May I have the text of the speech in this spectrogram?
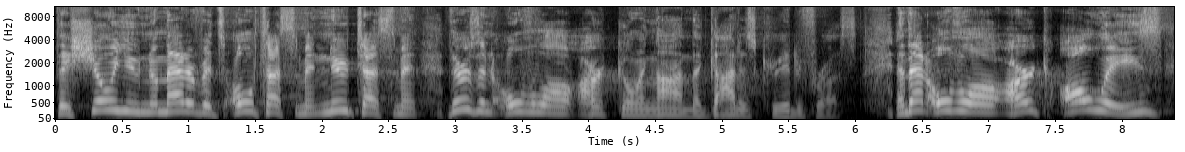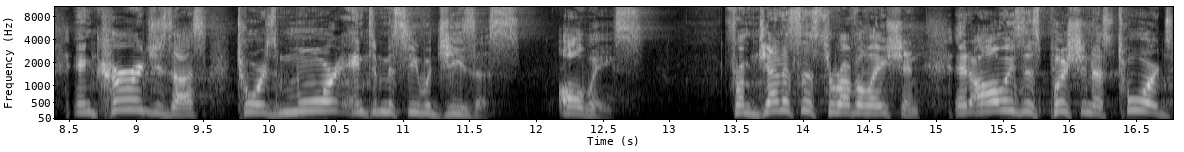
They show you, no matter if it's Old Testament, New Testament, there's an overall arc going on that God has created for us. And that overall arc always encourages us towards more intimacy with Jesus, always. From Genesis to Revelation, it always is pushing us towards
